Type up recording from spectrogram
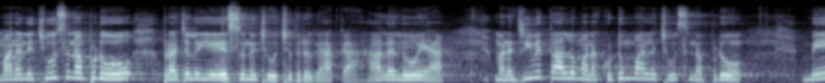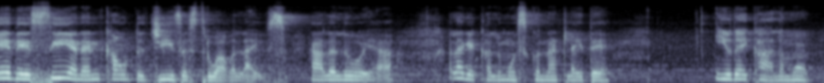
మనల్ని చూసినప్పుడు ప్రజలు ఏసును చూచుదురుగాక. హలలోయ మన జీవితాలు మన కుటుంబాలను చూసినప్పుడు may they see and encounter Jesus through our lifes hallelujah అలాగే కళ్ళు మూసుకున్నట్లయితే ఈ ఉదయకాలము కాలము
